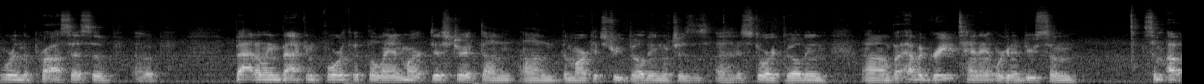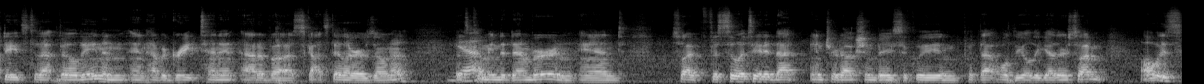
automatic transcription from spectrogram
we're in the process of, of battling back and forth with the landmark district on, on the Market Street building, which is a historic building, um, but have a great tenant. We're going to do some some updates to that building and, and have a great tenant out of uh, Scottsdale, Arizona, that's Yeah. coming to Denver, and and so I facilitated that introduction basically and put that whole deal together. So I'm always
